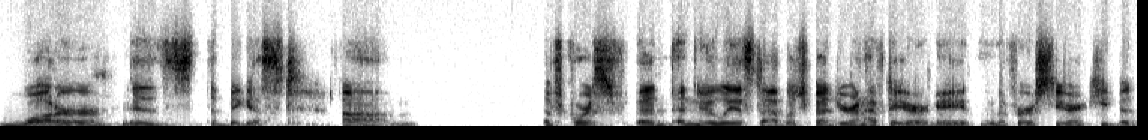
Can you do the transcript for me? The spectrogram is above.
Water is the biggest. Um, of course, a, a, newly established bed you're going to have to irrigate the first year and keep it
